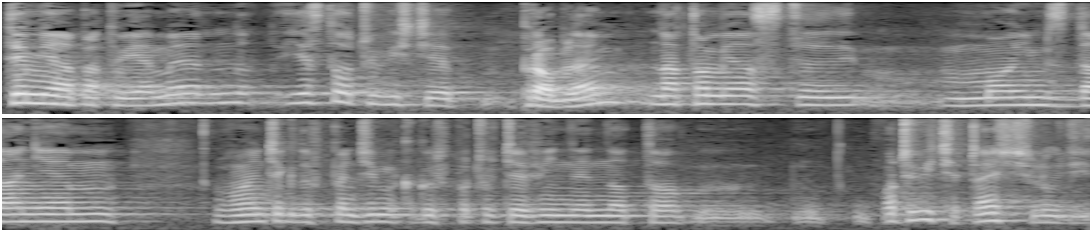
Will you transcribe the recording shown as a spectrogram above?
Tym nie apatujemy. No, jest to oczywiście problem, natomiast y, moim zdaniem w momencie, gdy wpędzimy kogoś w poczucie winy, no to mm, oczywiście część ludzi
